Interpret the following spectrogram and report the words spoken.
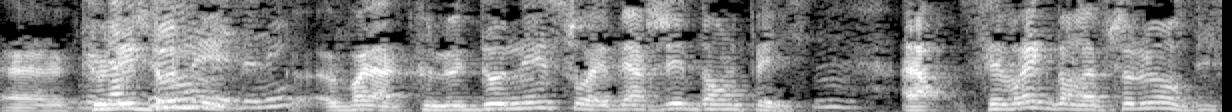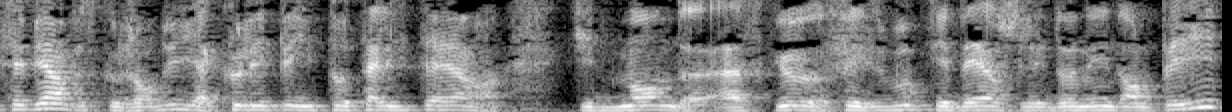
euh, que les données, des données voilà, que les données soient hébergées dans le pays. Mm. Alors, c'est vrai que dans l'absolu, on se dit c'est bien parce qu'aujourd'hui, il n'y a que les pays totalitaires qui demandent à ce que Facebook héberge les données dans le pays.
